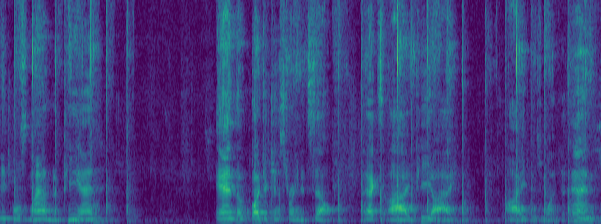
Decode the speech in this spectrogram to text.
equals lambda pn and the budget constraint itself, xi pi i equals 1 to n.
